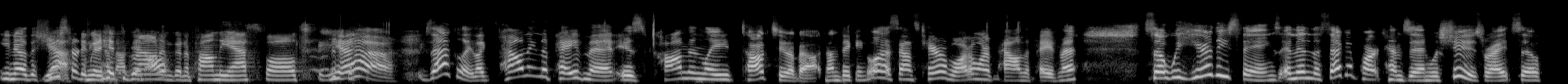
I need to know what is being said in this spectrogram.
you know, the shoes yeah, started. I'm going to hit the ground. I'm going to pound the asphalt. yeah, exactly. Like pounding the pavement is commonly talked to about. And I'm thinking, oh, that sounds terrible. I don't want to pound the pavement. So we hear these things. And then the second part comes in with shoes, right? So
